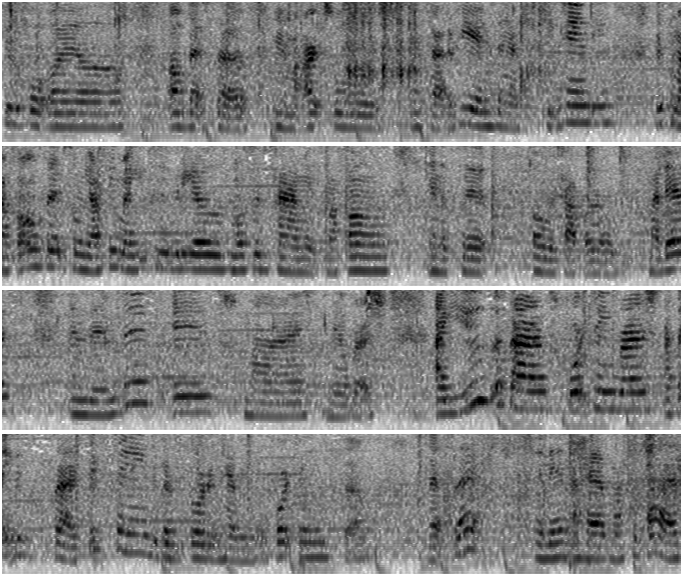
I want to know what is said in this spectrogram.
cuticle oil, all that stuff, and my art tools inside of here. Anything I need to keep handy. This is my phone clip. So when y'all see my YouTube videos, most of the time it's my phone and the clip over top of my desk. And then this is my nail brush. I use a size 14 brush. I think this is size 16 because the store didn't have any more 14. So that's that. And then I have my supplies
